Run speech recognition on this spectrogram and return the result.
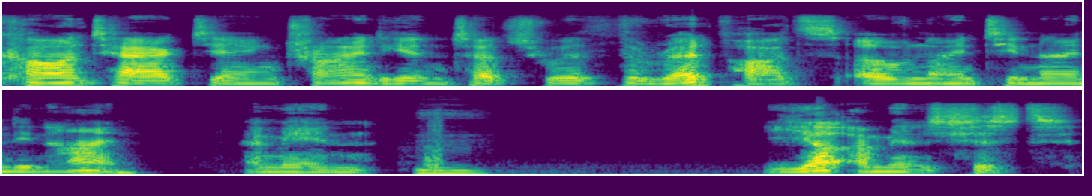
contacting, trying to get in touch with the Red Pots of 1999. I mean, Mhm. yeah, I mean, it's just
